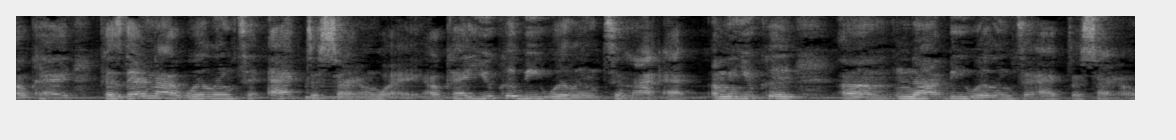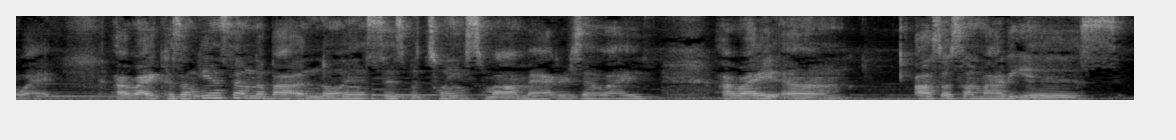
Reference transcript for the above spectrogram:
Okay, because they're not willing to act a certain way. Okay, you could be willing to not act. I mean, you could um, not be willing to act a certain way. All right, because I'm getting something about annoyances between small matters in life. All right, um, also somebody is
